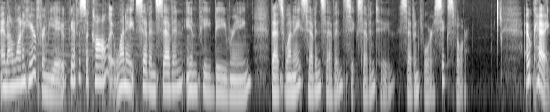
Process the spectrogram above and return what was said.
And I want to hear from you. Give us a call at 1 877 MPB Ring. That's 1 877 672 7464. Okay.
